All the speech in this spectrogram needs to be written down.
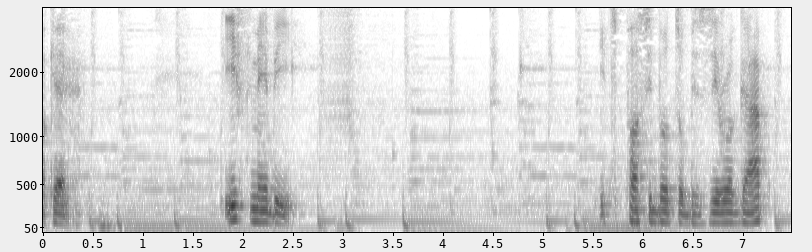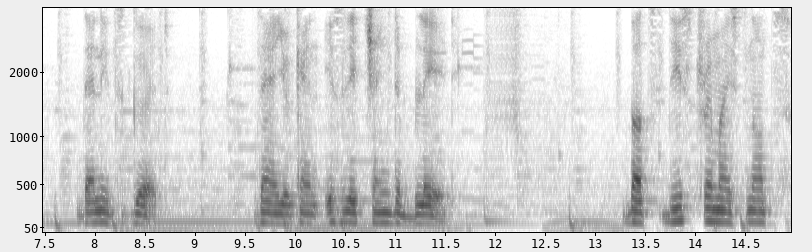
okay. If maybe it's possible to be zero gap then it's good. Then you can easily change the blade. But this trimmer is not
